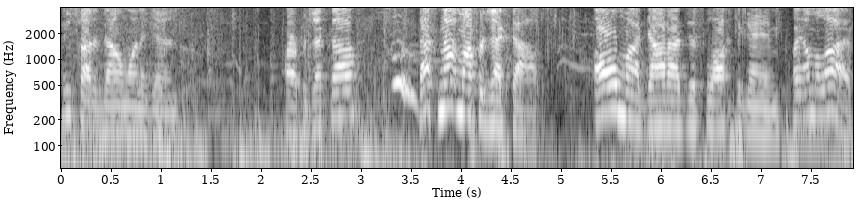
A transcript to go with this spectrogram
He tried to down one again. Our projectile? That's not my projectile. Oh my god, I just lost the game. Wait, I'm alive.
